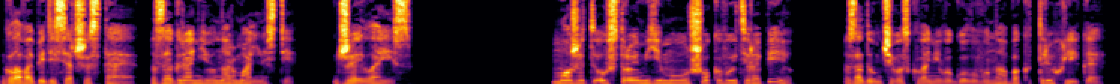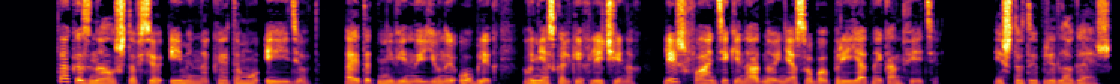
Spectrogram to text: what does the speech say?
Глава 56. За гранью нормальности. Джей Лаис. «Может, устроим ему шоковую терапию?» Задумчиво склонила голову на бок трёхликая. Так и знал, что всё именно к этому и идёт. А этот невинный юный облик в нескольких личинах — лишь фантики на одной не особо приятной конфете. «И что ты предлагаешь?»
